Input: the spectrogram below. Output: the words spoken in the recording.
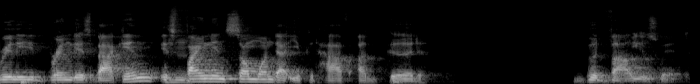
really bring this back in is Mhm. finding someone that you could have a good, good values with.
